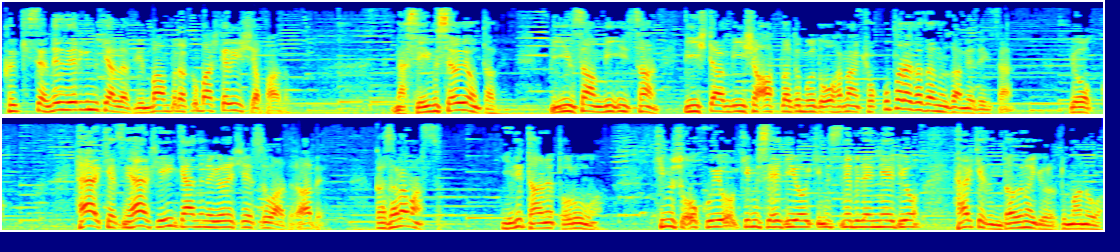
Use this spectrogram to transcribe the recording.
42 senedir vergi mükellefiyim. Ben bırakıp başka bir iş yapardım. Mesleğimi seviyorum tabii. Bir insan bir insan bir işten bir işe atladı mı da o hemen çok mu para kazanır zannedin sen? Yok. Herkesin her şeyin kendine göre şeysi vardır abi. Kazanamazsın. Yedi tane torun var. Kimisi okuyor, kimisi ediyor, kimisi ne bilen ne ediyor. Herkesin dağına göre dumanı var.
